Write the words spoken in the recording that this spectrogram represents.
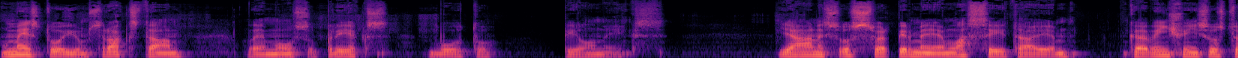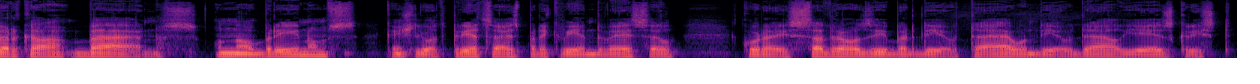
Un mēs to jums rakstām, lai mūsu prieks būtu pilnīgs. Jānis uzsver pirmajiem lasītājiem, ka viņš viņus uztver kā bērnus, un nav brīnums, ka viņš ļoti priecājas par ikvienu dvēseli, kurai ir sadraudzība ar Dievu Tēvu un Dievu Dēlu Jēzu Kristu.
